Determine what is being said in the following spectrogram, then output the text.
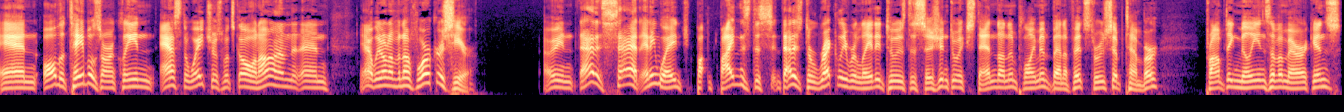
and all the tables aren't clean. Ask the waitress what's going on and yeah, we don't have enough workers here. I mean, that is sad. Anyway, Biden's that is directly related to his decision to extend unemployment benefits through September, prompting millions of Americans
